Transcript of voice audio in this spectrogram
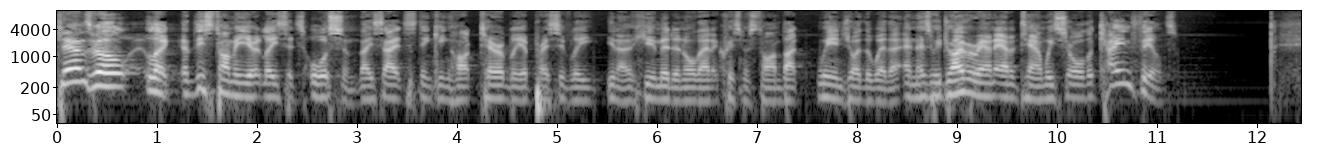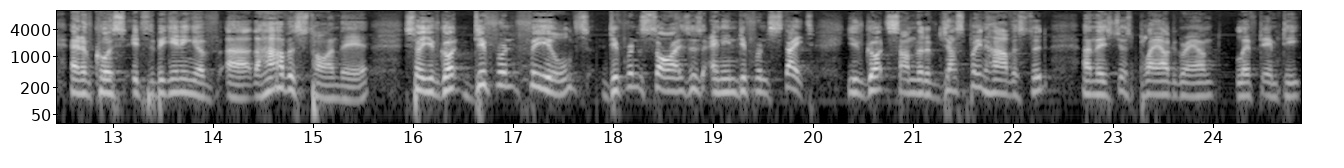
Townsville. Look, at this time of year, at least, it's awesome. They say it's stinking hot, terribly oppressively, you know, humid and all that at Christmas time. But we enjoyed the weather, and as we drove around out of town, we saw all the cane fields. And of course, it's the beginning of uh, the harvest time there. So you've got different fields, different sizes, and in different states. You've got some that have just been harvested and there's just ploughed ground left empty.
